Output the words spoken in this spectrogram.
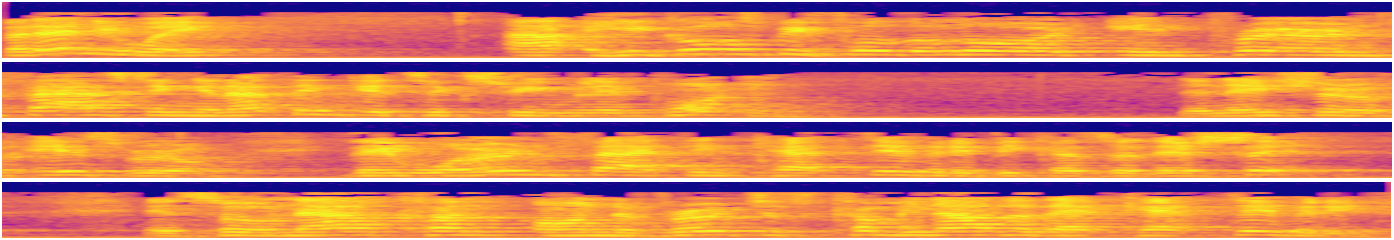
But anyway, uh, he goes before the Lord in prayer and fasting, and I think it's extremely important. The nation of Israel, they were in fact in captivity because of their sin. And so now come on the verge of coming out of that captivity,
